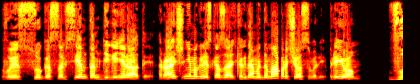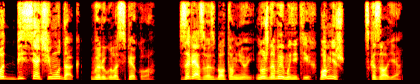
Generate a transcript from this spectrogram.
«Вы, сука, совсем там дегенераты. Раньше не могли сказать, когда мы дома прочесывали. Прием!» «Вот бесячий мудак!» — выругалась Спекула. «Завязывай с болтовней. Нужно выманить их, помнишь?» — сказал я.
